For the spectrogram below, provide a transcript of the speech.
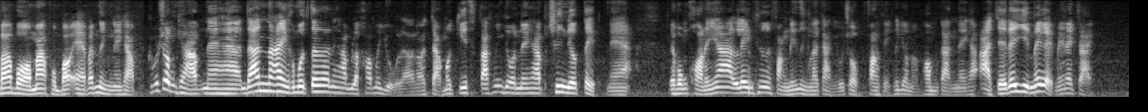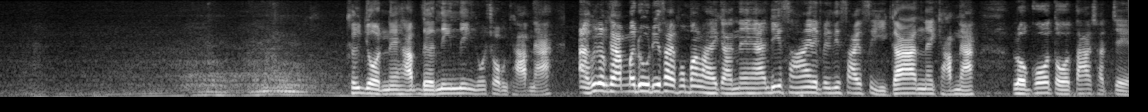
บ้าบอมากผมเบาแอร์แป๊บหนึ่งนะครับคุณผู้ชมครับนะฮะด้านในคอมพิวเตอร์นะครับเราเข้ามาอยู่แล้วเนาะจากเมื่อกี้สตาร์ทเครื่องยนต์นะครับชึ่งเดียวติดนะฮะเดี๋ยวผมขออนุญาตเล่นเครื่องฟังนิดหนึ่งแล้วกันคุณผู้ชมฟังเสียงเครื่องยนต์พร้อมกันนะครับอาจจะได้ยินไม่เอ่ยไม่แน่ใจ เครื่องยนต์นะครับเดินนิ่งๆคุณผู้ชมครับนะอะคุณผู้ชมครับมาดูดีไซน์พวงมาลัยกันนะฮะดีไซน์เป็นดีไซน์สี่ก้านนะครับนะโลโก้โตต้าชัดเจน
